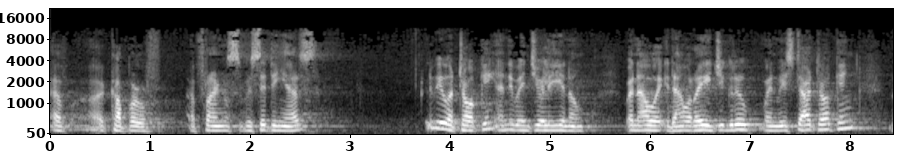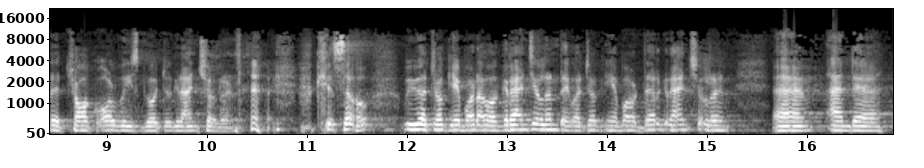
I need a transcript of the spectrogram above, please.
a, a couple of friends visiting us. We were talking and eventually, you know, when our, in our age group, when we start talking, the talk always go to grandchildren. okay, so we were talking about our grandchildren, they were talking about their grandchildren, um, and uh,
